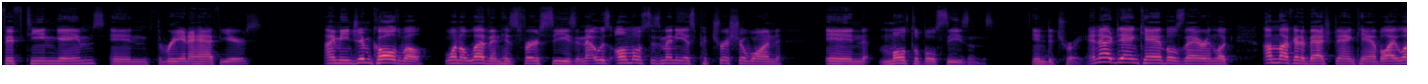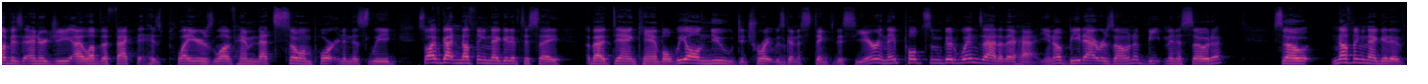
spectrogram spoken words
15 games in three and a half years? I mean, Jim Caldwell won 11 his first season. That was almost as many as Patricia won in multiple seasons in Detroit. And now Dan Campbell's there. And look, I'm not going to bash Dan Campbell. I love his energy. I love the fact that his players love him. That's so important in this league. So I've got nothing negative to say about Dan Campbell. We all knew Detroit was going to stink this year, and they pulled some good wins out of their hat. You know, beat Arizona, beat Minnesota. So nothing negative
